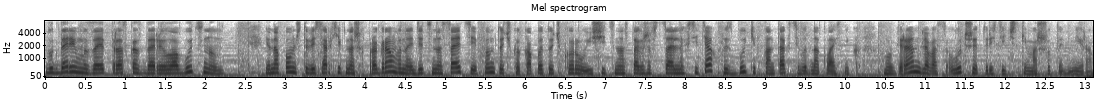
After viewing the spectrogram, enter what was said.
Благодарим мы за этот рассказ Дарью Лабутину. Я напомню, что весь архив наших программ вы найдете на сайте fm.kp.ru. Ищите нас также в социальных сетях, в Фейсбуке, ВКонтакте, в Одноклассниках. Мы выбираем для вас лучшие туристические маршруты мира.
